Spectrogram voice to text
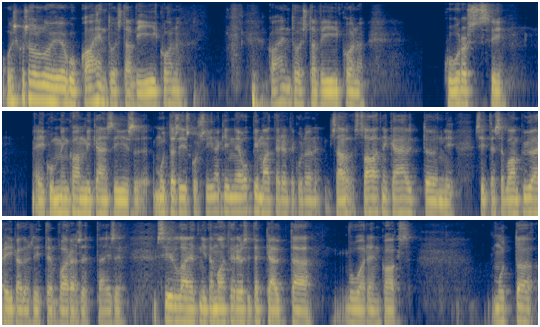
olisiko se ollut joku 12 viikon, 12 viikon kurssi ei kumminkaan mikään siis, mutta siis kun siinäkin ne oppimateriaalit, kun sä saat ne käyttöön, niin sitten se vaan pyörii käytännössä niiden varas, että ei se sillä että niitä materiaaleja sitten käyttää vuoden kaksi. Mutta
